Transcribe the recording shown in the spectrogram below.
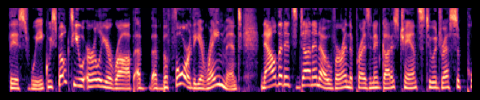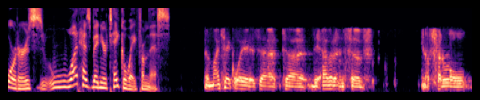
this week. We spoke to you earlier, Rob, uh, uh, before the arraignment. Now that it's done and over and the president got his chance to address supporters, what has been your takeaway from this? And my takeaway is that uh, the evidence of you know federal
